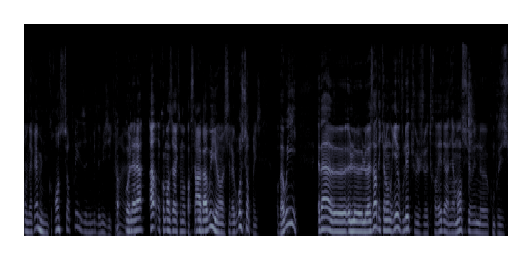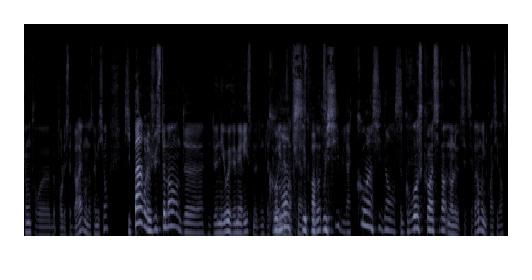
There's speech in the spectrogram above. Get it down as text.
on a quand même une grande surprise au niveau de la musique. hein. Oh là là. Ah, on commence directement par ça. Ah bah oui, hein, c'est la grosse surprise. Oh bah oui. Eh ben, euh, le, le hasard des calendriers voulait que je travaille dernièrement sur une euh, composition pour, euh, bah, pour le 7 barré, mon autre émission, qui parle justement de, de néo-évémérisme, donc la théorie des Comment que anciens c'est pas astronautes. possible la coïncidence? Grosse coïncidence. Non, le- c'est c'est vraiment une coïncidence.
